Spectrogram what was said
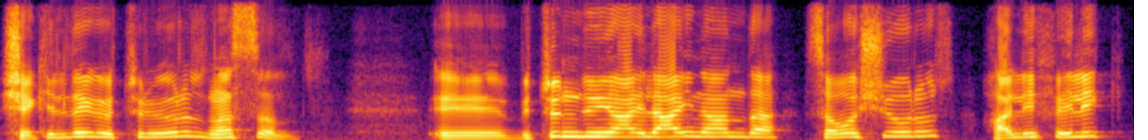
şekilde götürüyoruz. Nasıl? Ee, bütün dünyayla aynı anda savaşıyoruz. Halifelik e,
